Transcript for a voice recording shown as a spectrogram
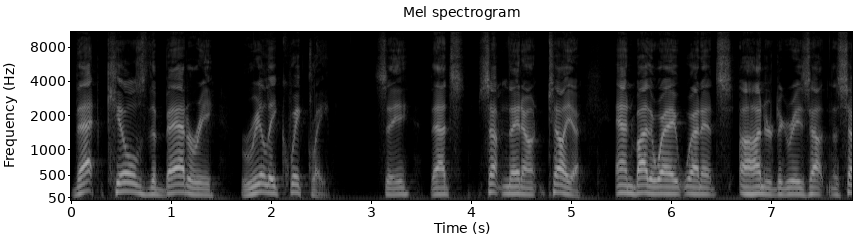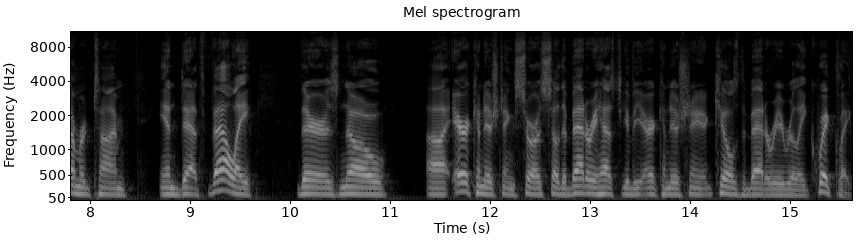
that kills the battery really quickly. See, that's something they don't tell you. And by the way, when it's 100 degrees out in the summertime in Death Valley, there's no uh, air conditioning source, so the battery has to give you air conditioning. It kills the battery really quickly.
